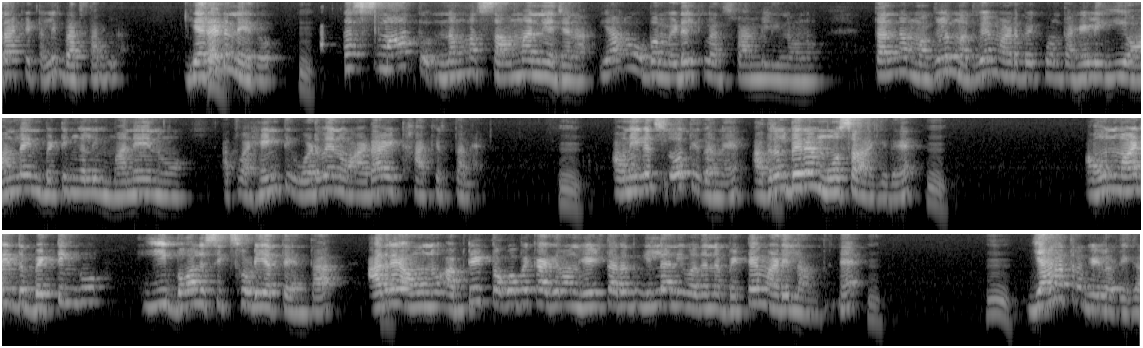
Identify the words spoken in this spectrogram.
ಬ್ರಾಕೆಟ್ ಅಲ್ಲಿ ಬರ್ತಾ ಇಲ್ಲ. ಎರಡನೇದು ಅಕಸ್ಮಾತ್ ನಮ್ಮ ಸಾಮಾನ್ಯ ಜನ ಯಾರೋ ಒಬ್ಬ ಮಿಡಲ್ ಕ್ಲಾಸ್ ಫ್ಯಾಮಿಲಿನವನು ತನ್ನ ಮಗಳು ಮದುವೆ ಮಾಡಬೇಕು ಅಂತ ಹೇಳಿ ಈ ಆನ್ಲೈನ್ ಬೆಟ್ಟಿಂಗ್ ಅಲ್ಲಿ ಮನೇನೋ ಅಥವಾ ಹೆಂಡತಿ ಒಡವೆನೋ ಅಡ ಇಟ್ಟು ಹಾಕಿರ್ತಾನೆ ಅವನೀಗ ಸೋತಿದ್ದಾನೆ ಅದ್ರಲ್ಲಿ ಬೇರೆ ಮೋಸ ಆಗಿದೆ. ಅವನ್ ಮಾಡಿದ್ದ ಬೆಟ್ಟಿಂಗು ಈ ಬಾಲ್ ಸಿಕ್ಸ್ ಹೊಡಿಯತ್ತೆ ಅಂತ. ಆದ್ರೆ ಅವನು ಅಪ್ಡೇಟ್ ತಗೋಬೇಕಾಗಿರೋನ್ ಹೇಳ್ತಾ ಇರೋದು ಇಲ್ಲ ನೀವು ಅದನ್ನ ಬೆಟ್ಟೆ ಮಾಡಿಲ್ಲ ಅಂತಾನೆ. ಯಾರ ಹತ್ರ ಹೇಳೋದೀಗ?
